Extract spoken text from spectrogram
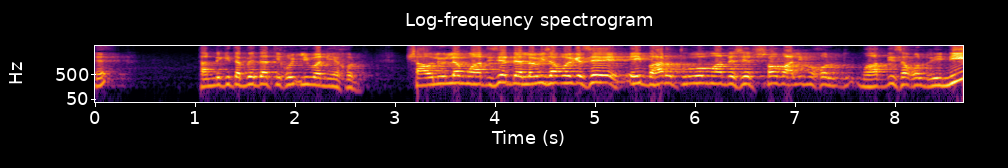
হ্যাঁ ঠান্ডা কিতা বেদাতি কইলি বানি এখন। শাহুলিউল্লাহ মহাদিসের দেলবি সাহেব গেছে। এই ভারত উপমহাদেশের সব আলিমহল মহাদিস সকল ঋণী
